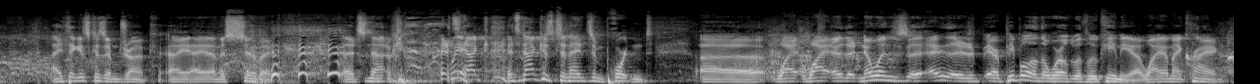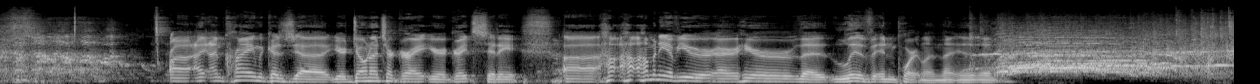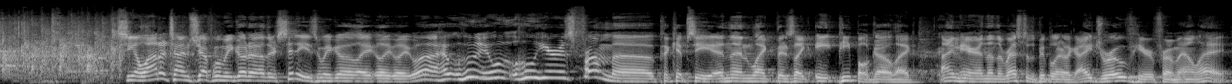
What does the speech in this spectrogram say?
I think it's because I'm drunk. I, I, am assuming. it's not. It's not. It's not because tonight's important. Uh, why? Why? Uh, there- no one's. Uh, there are people in the world with leukemia. Why am I crying? Uh, I, I'm crying because uh, your donuts are great. You're a great city. Uh, how, how, how many of you are, are here that live in Portland? See, a lot of times, Jeff, when we go to other cities and we go like, like, like well, who, who, who here is from uh, Poughkeepsie? And then like, there's like eight people go like, I'm here, and then the rest of the people are like, I drove here from L.A.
